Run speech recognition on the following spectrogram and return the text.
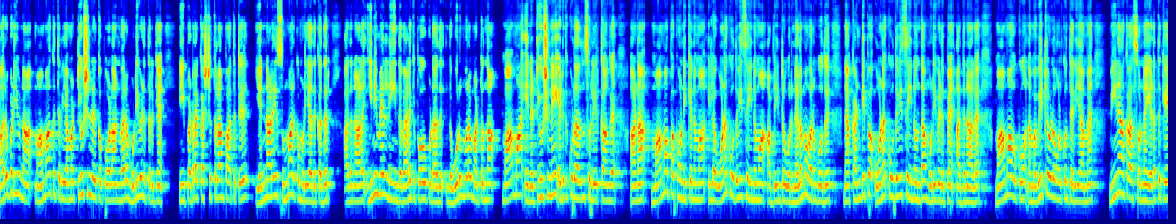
மறுபடியும் நான் மாமாவுக்கு தெரியாமல் டியூஷன் எடுக்க போகலான்னு வேற முடிவெடுத்திருக்கேன். நீ படுற கஷ்டத்தெல்லாம் பார்த்துட்டு என்னாலையும் சும்மா இருக்க முடியாது கதிர். அதனால இனிமேல் நீ இந்த வேலைக்கு போகக்கூடாது. இந்த ஒரு முறை மட்டும்தான். மாமா என்னை டியூஷனே எடுக்கக்கூடாதுன்னு சொல்லியிருக்காங்க. ஆனால் மாமா பக்கம் நிற்கணுமா இல்லை உனக்கு உதவி செய்யணுமா? அப்படின்ற ஒரு நிலைமை வரும்போது நான் கண்டிப்பாக உனக்கு உதவி செய்யணும் தான் முடிவெடுப்பேன். அதனால மாமாவுக்கும் நம்ம வீட்டில் உள்ளவங்களுக்கும் தெரியாமல் மீனாக்கா சொன்ன இடத்துக்கே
